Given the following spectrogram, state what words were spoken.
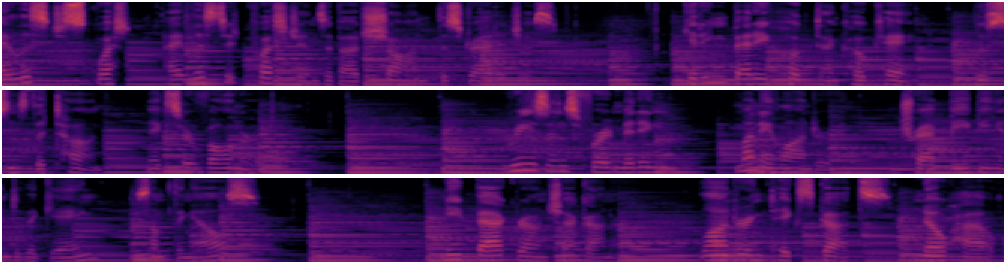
I, list I listed questions about Sean, the strategist. Getting Betty hooked on cocaine loosens the tongue, makes her vulnerable. Reasons for admitting money laundering trap Bibi into the gang, something else. Need background check on her. Laundering takes guts, know how,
